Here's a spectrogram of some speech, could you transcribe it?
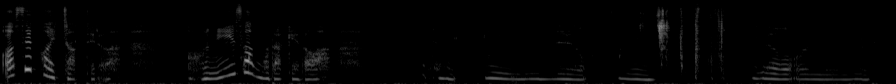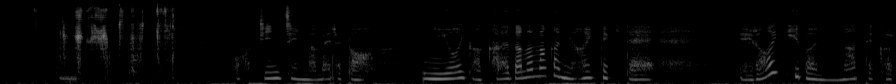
汗かいちゃってる。お兄さんもだけど。おちんちん舐めると匂いが体の中に入ってきてエロい気分になってくる。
